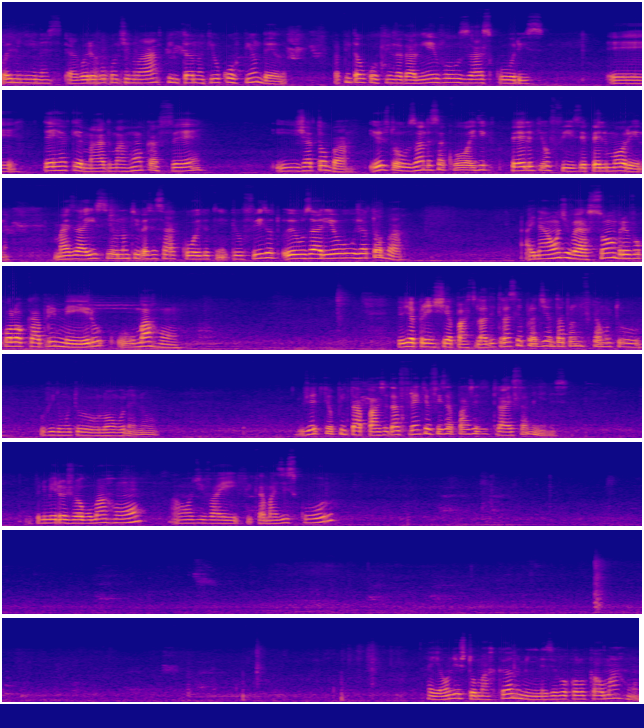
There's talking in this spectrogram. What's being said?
Oi meninas, agora eu vou continuar pintando aqui o corpinho dela. Para pintar o corpinho da galinha eu vou usar as cores é, terra queimada, marrom café e jatobá. Eu estou usando essa cor aí de pele que eu fiz, é pele morena. Mas aí se eu não tivesse essa cor que eu, que eu fiz, eu, eu usaria o jatobá. Aí na onde vai a sombra eu vou colocar primeiro o marrom. Eu já preenchi a parte lá de trás, que é para adiantar, para não ficar muito, o vídeo muito longo, né? No, do jeito que eu pintar a parte da frente, eu fiz a parte de trás, tá, meninas? Primeiro eu jogo o marrom, aonde vai ficar mais escuro. Aí, onde eu estou marcando, meninas, eu vou colocar o marrom.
